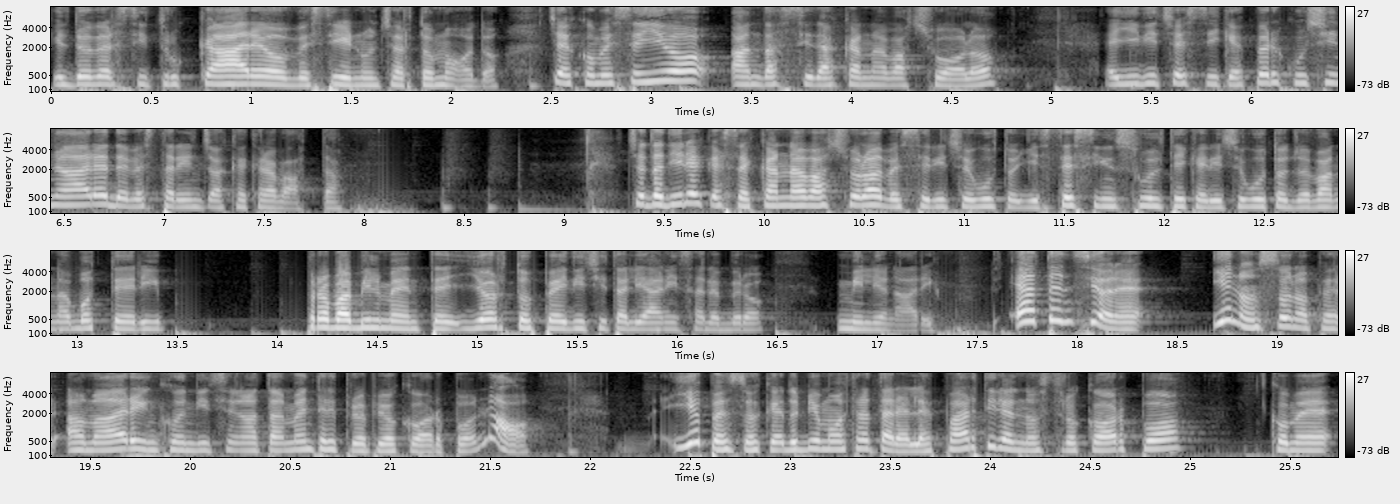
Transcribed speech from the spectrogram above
il doversi truccare o vestire in un certo modo. Cioè, come se io andassi da Cannavacciuolo e gli dicessi che per cucinare deve stare in giacca e cravatta. C'è da dire che se Cannavacciuolo avesse ricevuto gli stessi insulti che ha ricevuto Giovanna Botteri, probabilmente gli ortopedici italiani sarebbero milionari. E attenzione, io non sono per amare incondizionatamente il proprio corpo, no. Io penso che dobbiamo trattare le parti del nostro corpo come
